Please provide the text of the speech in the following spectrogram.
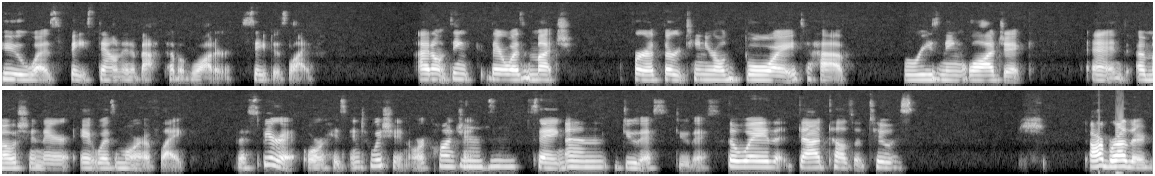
who was face down in a bathtub of water, saved his life. I don't think there was much for a 13 year old boy to have reasoning logic and emotion there. It was more of like the spirit or his intuition or conscience Mhm. saying, And do this, do this. the way that dad tells it too is he- our brother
